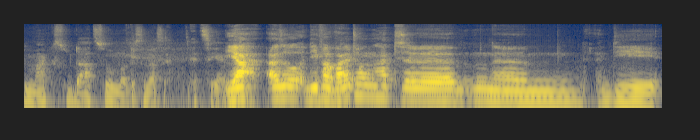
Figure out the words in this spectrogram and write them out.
Magst du dazu mal ein bisschen was erzählen? Ja, also die Verwaltung hat äh, ähm, die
